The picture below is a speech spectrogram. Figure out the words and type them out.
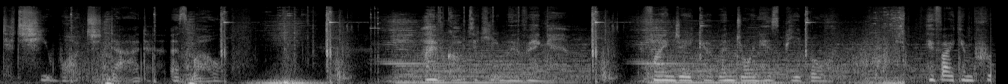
did she watch Dad as well? I've got to keep moving. Find Jacob and join his people. If I can prove.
